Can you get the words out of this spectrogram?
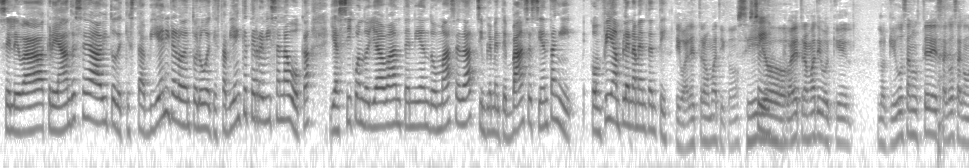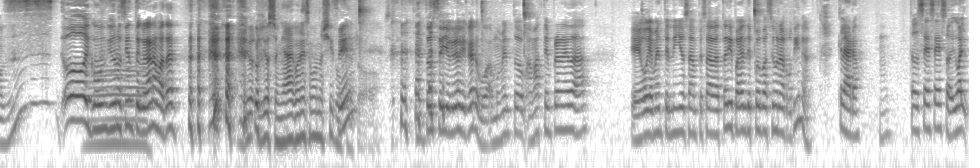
se le va creando ese hábito de que está bien ir al odontólogo, de que está bien que te revisen la boca. Y así, cuando ya van teniendo más edad, simplemente van, se sientan y confían plenamente en ti. Igual es traumático. Sí, Sí. yo- Igual es traumático porque lo que usan ustedes, esa cosa como... zzzz, ¡Ay! como que uno siente que lo van a matar. yo, yo soñaba con eso cuando chico. ¿Sí? pero- Entonces yo creo que, claro, pues, al momento, a más temprana edad, eh, obviamente el niño se va a empezar a adaptar y para él después va a ser una rutina. Claro. Mm. Entonces eso, igual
